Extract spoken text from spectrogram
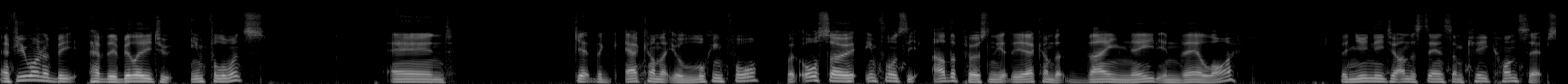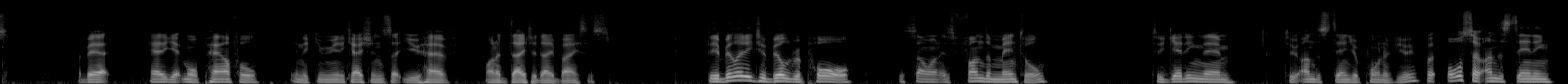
And if you want to be have the ability to influence and get the outcome that you're looking for, but also influence the other person to get the outcome that they need in their life, then you need to understand some key concepts about how to get more powerful in the communications that you have on a day to day basis. The ability to build rapport with someone is fundamental to getting them to understand your point of view, but also understanding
